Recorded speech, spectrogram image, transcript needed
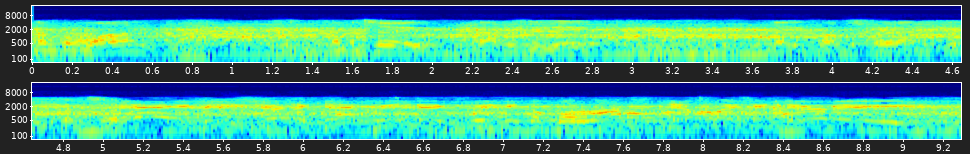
Number one. Number two. That was easy. No, you can't destroy that. Didn't think so. Hey, be sure to catch me next week at the Florana Demolition Derby.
